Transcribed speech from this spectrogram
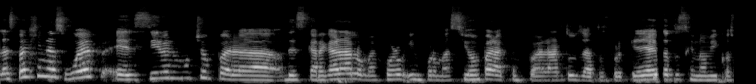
Las páginas web eh, sirven mucho para descargar a lo mejor información para comparar tus datos, porque hay datos genómicos.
